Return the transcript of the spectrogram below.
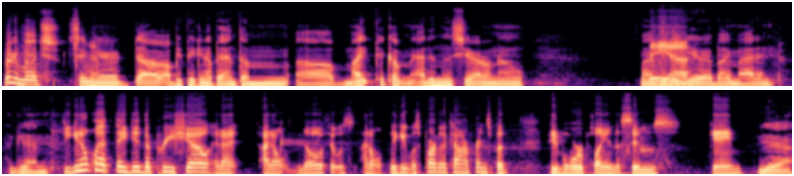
pretty much same Yep. here. Uh, I'll be picking up Anthem. Uh, might pick up Madden this year. I don't know. Might They, be the uh, year I buy Madden again. Do you know what? They did the pre-show, and I, I don't know if it was. I don't think it was part of the conference, but people were playing the Sims game. Yeah,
